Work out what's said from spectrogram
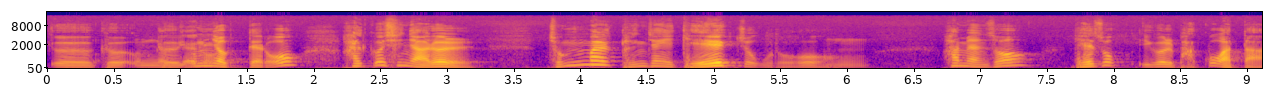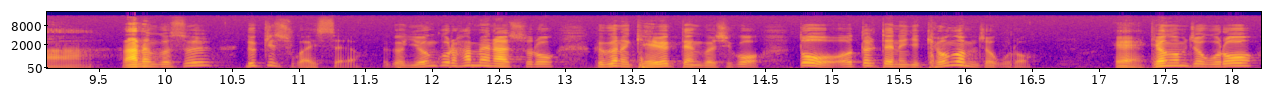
그, 그, 음역대로. 그 음역대로 할 것이냐를 정말 굉장히 계획적으로 음. 하면서 계속 이걸 바꿔왔다라는 것을 느낄 수가 있어요. 그러니까 연구를 하면 할수록 그거는 계획된 것이고 또 어떨 때는 이제 경험적으로 예, 경험적으로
